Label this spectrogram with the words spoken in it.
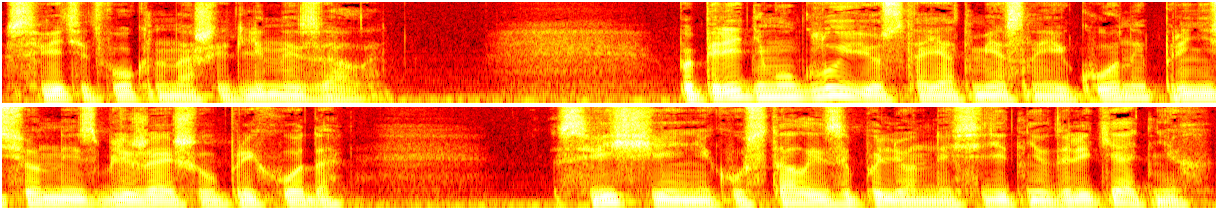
светит в окна нашей длинной залы. По переднему углу ее стоят местные иконы, принесенные из ближайшего прихода. Священник, усталый и запыленный, сидит невдалеке от них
